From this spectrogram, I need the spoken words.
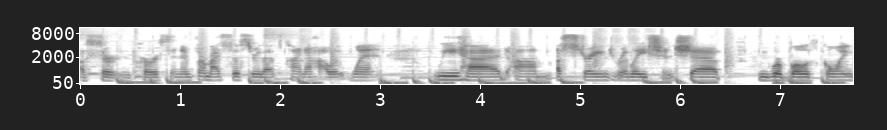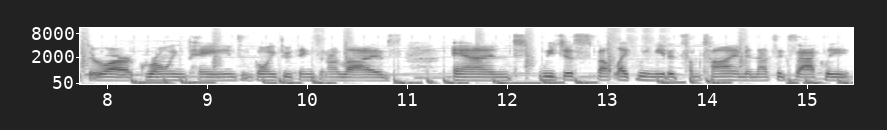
a certain person. And for my sister, that's kind of how it went. We had um, a strange relationship. We were both going through our growing pains and going through things in our lives and we just felt like we needed some time, and that's exactly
